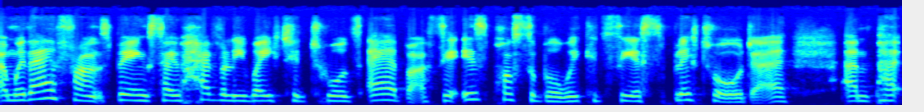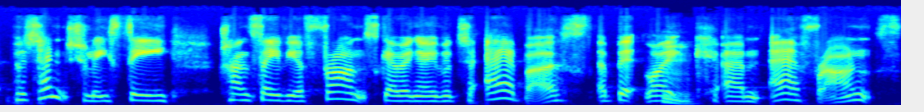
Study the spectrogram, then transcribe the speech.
And with Air France being so heavily weighted towards Airbus, it is possible we could see a split order and p- potentially see Transavia France going over to Airbus, a bit hmm. like hmm. um, Air France,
